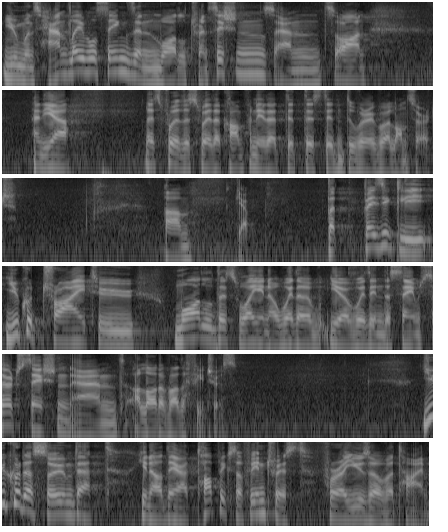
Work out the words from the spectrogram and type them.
humans hand label things and model transitions and so on. And yeah, let's put it this way, the company that did this didn't do very well on search. Um, yeah. But basically, you could try to model this way, you know, whether you're within the same search session and a lot of other features. You could assume that you know, there are topics of interest for a user over time.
